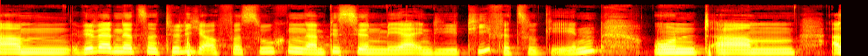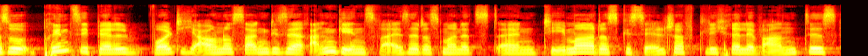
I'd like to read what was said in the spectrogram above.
Ähm, wir werden jetzt natürlich auch versuchen, ein bisschen mehr in die Tiefe zu gehen. Und ähm, also prinzipiell wollte ich auch noch sagen, diese Herangehensweise, dass man jetzt ein Thema, das gesellschaftlich relevant ist,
